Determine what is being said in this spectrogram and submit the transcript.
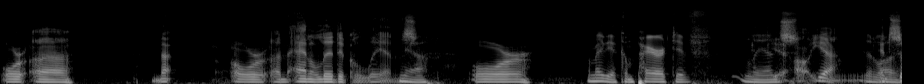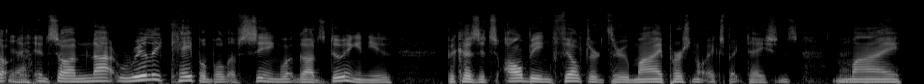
or a not or an analytical lens Yeah, or or maybe a comparative lens. oh, yeah. A lot and of- so yeah. and so I'm not really capable of seeing what God's doing in you because it's all being filtered through my personal expectations, Right. my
